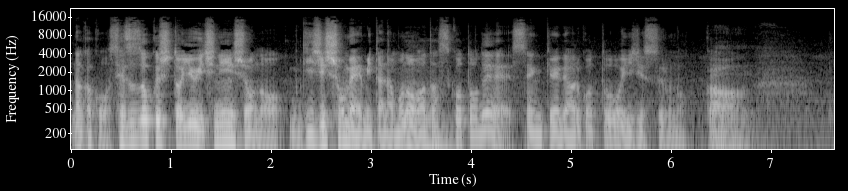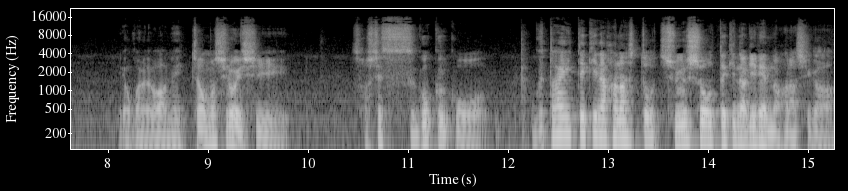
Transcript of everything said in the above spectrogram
なんかこう接続詞という一人称の疑似署名みたいなものを渡すことで線形であることを維持するのか、いやこれはめっちゃ面白いしそしてすごくこう具体的な話と抽象的な理念の話が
